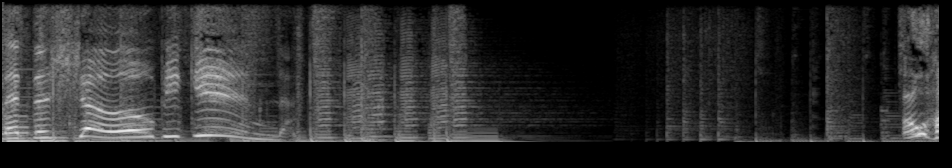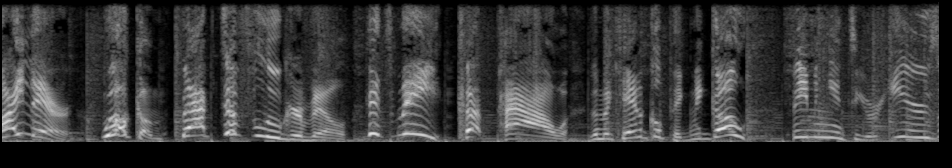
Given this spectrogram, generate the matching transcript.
Let the show begin! Oh, hi there! Welcome back to Pflugerville! It's me, Kapow, the mechanical pygmy goat, beaming into your ears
